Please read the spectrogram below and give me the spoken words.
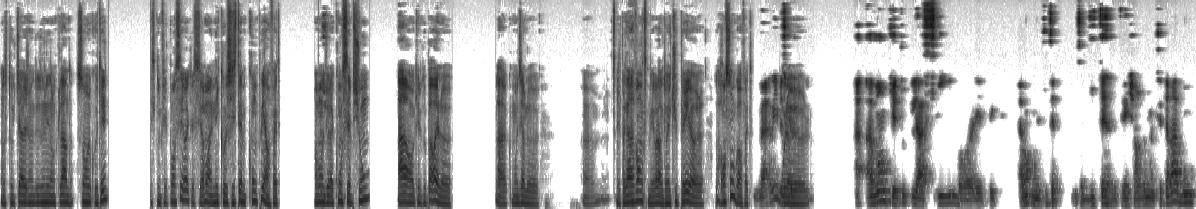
en stockage de données dans le cloud sont recrutés. Et ce qui me fait penser ouais, que c'est vraiment un écosystème complet en fait. Vraiment de la conception à en quelque part le, la, comment dire le euh, je vais pas dire la vente, mais voilà, de récupérer euh, la rançon, quoi, en fait. Bah oui, parce que avant qu'il y ait toute la fibre, les, avant qu'on ait toute cette, cette vitesse de téléchargement, etc. Bon,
